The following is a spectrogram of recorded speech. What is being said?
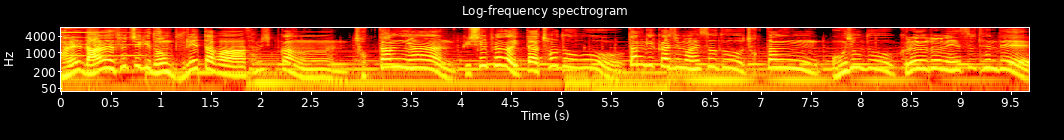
아 근데 나는 솔직히 너무 무리했다 봐 30강은 적당히 한 그 실패가 있다 쳐도 10단계까지만 했어도 적당히 어느 정도 그러려니 했을 텐데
